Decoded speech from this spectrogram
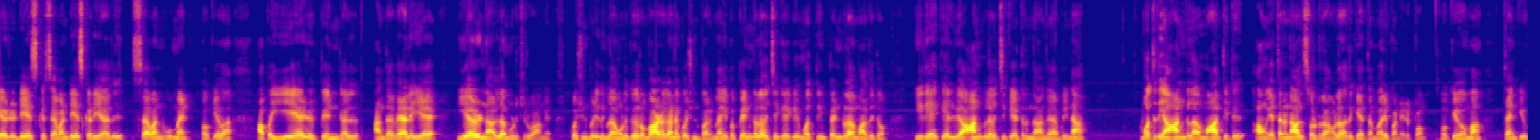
ஏழு டேஸ்க்கு செவன் டேஸ் கிடையாது. செவன் உமன் ஓகேவா அப்போ ஏழு பெண்கள் அந்த வேலையை ஏழு நாளில் முடிச்சிருவாங்க. கொஷின் புரியுதுங்களா உங்களுக்கு? ரொம்ப அழகான கொஷின் பாருங்களேன். இப்போ பெண்களை வச்சு கேட்க மொத்தம் பெண்களாக மாற்றிட்டோம் இதே கேள்வி ஆண்களை வச்சு கேட்டிருந்தாங்க அப்படின்னா மொத்தத்தையும் ஆண்களாக மாற்றிட்டு அவங்க எத்தனை நாள் சொல்கிறாங்களோ அதுக்கேற்ற மாதிரி பண்ணியிருப்போம். ஓகேவாம்மா தேங்க்யூ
